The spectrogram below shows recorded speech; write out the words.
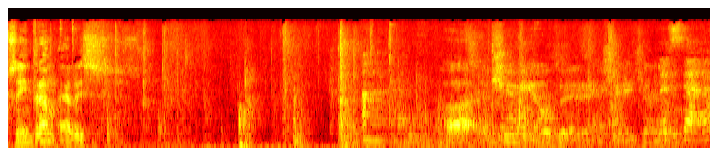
Să intrăm, Alice. Bună seara.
